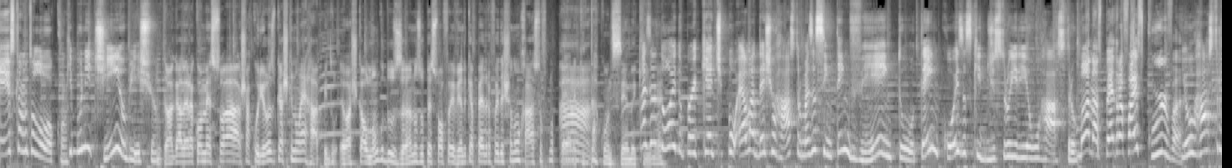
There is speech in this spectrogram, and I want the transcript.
é isso que é muito louco. Que bonitinho, bicho. Então a galera começou a achar curioso porque acho que não é rápido. Eu acho que ao longo dos anos o pessoal foi vendo que a pedra foi deixando um rastro. Falou, pera, o Ah. que tá acontecendo aqui, Mas é né? doido, porque, tipo, ela deixa o rastro, mas assim, tem vento, tem coisas que destruiriam o rastro. Mano, as pedras faz curva. E o rastro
